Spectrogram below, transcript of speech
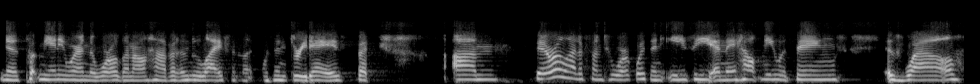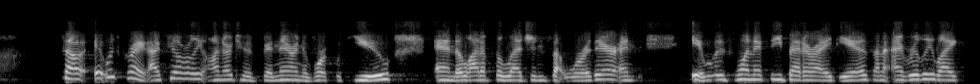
You know, put me anywhere in the world and I'll have a new life in the, within three days. But um, they were a lot of fun to work with and easy, and they helped me with things as well. So it was great. I feel really honored to have been there and have worked with you and a lot of the legends that were there. And it was one of the better ideas, and I really liked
